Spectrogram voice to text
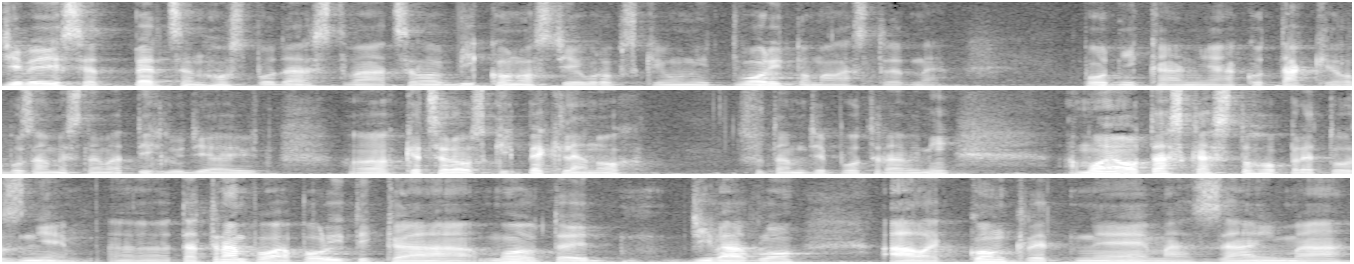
90% hospodárstva a celej výkonnosti Európskej únie tvorí to malé stredné podnikanie ako také, lebo zamestnáva tých ľudí aj v kecerovských pekľanoch, sú tam tie potraviny. A moja otázka z toho preto znie. E, tá Trumpová politika, to je divadlo, ale konkrétne ma zaujíma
